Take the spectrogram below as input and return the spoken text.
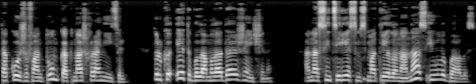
Такой же фантом, как наш хранитель. Только это была молодая женщина. Она с интересом смотрела на нас и улыбалась.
